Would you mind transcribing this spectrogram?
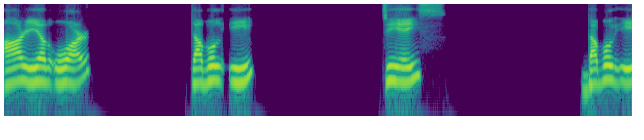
আর ইয়ার ও আর double E TH double E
